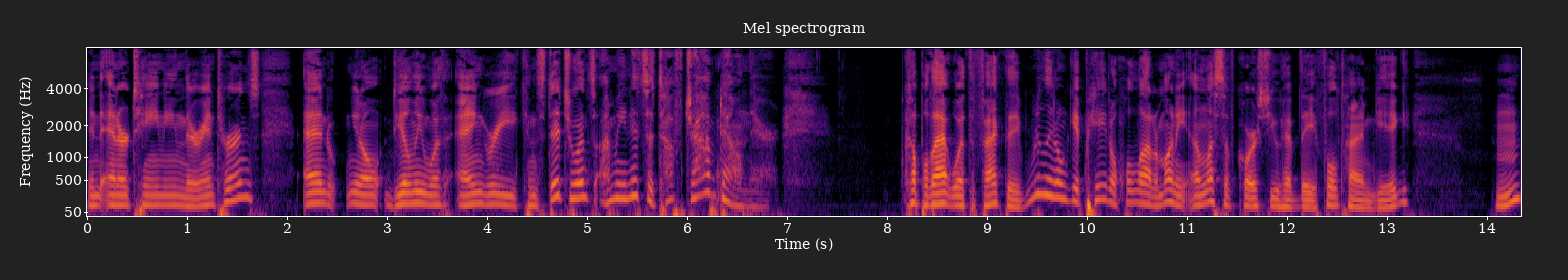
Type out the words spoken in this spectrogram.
and entertaining their interns and, you know, dealing with angry constituents, I mean, it's a tough job down there. Couple that with the fact they really don't get paid a whole lot of money, unless, of course, you have the full time gig. Hmm?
